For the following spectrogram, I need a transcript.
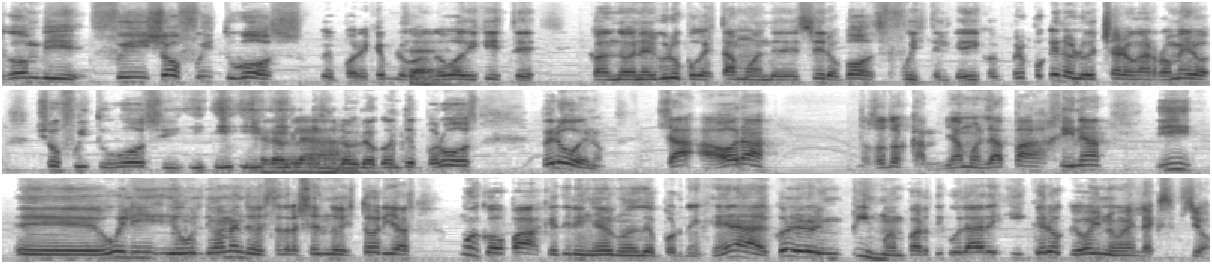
Gombi, fui, yo fui tu voz, por ejemplo, cuando vos dijiste cuando en el grupo que estamos en Desde Cero, vos fuiste el que dijo, pero ¿por qué no lo echaron a Romero? Yo fui tu voz y, lo, conté por vos. Pero bueno, ya ahora nosotros cambiamos la página y eh, Willy últimamente me está trayendo historias muy copadas que tienen que ver con el deporte en general, con el olimpismo en particular y creo que hoy no es la excepción.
